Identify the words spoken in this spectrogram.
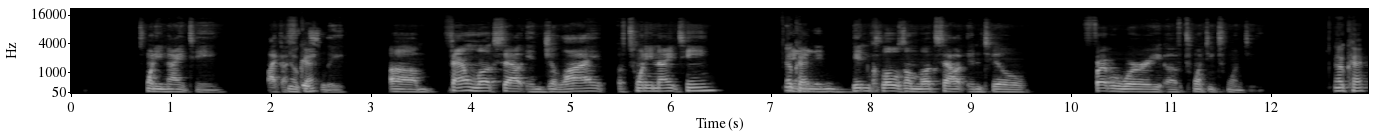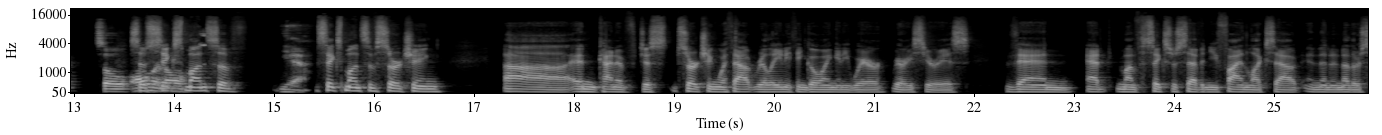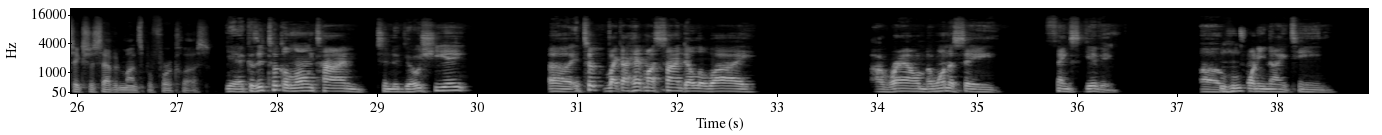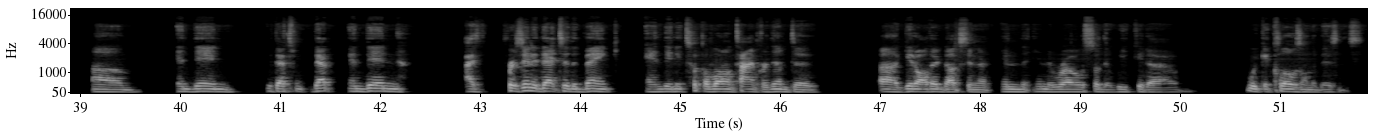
2019 like officially. Okay. Um, found Lux out in July of 2019. Okay. And didn't close on Lux out until February of 2020. Okay. So so six all, months of yeah six months of searching, uh, and kind of just searching without really anything going anywhere very serious. Then at month six or seven, you find Lux out, and then another six or seven months before close. Yeah, because it took a long time to negotiate uh, it took like I had my signed LOI around I want to say Thanksgiving of mm-hmm. 2019, um, and then that's that, and then I presented that to the bank, and then it took a long time for them to uh, get all their ducks in the in the in the row so that we could uh, we could close on the business.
